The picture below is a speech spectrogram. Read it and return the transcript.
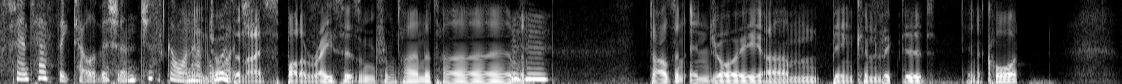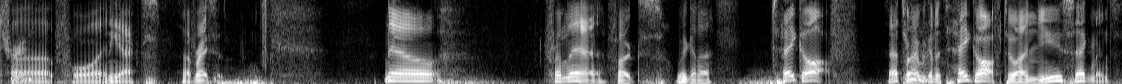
It's fantastic television. Just go and He have enjoys a a nice spot of racism from time to time and doesn't enjoy um, being convicted in a court True. uh, for any acts of racism. Now, from there, folks, we're going to take off. That's right, we're going to take off to our new segment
